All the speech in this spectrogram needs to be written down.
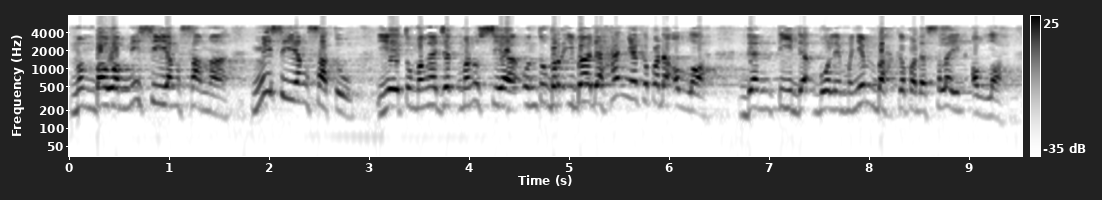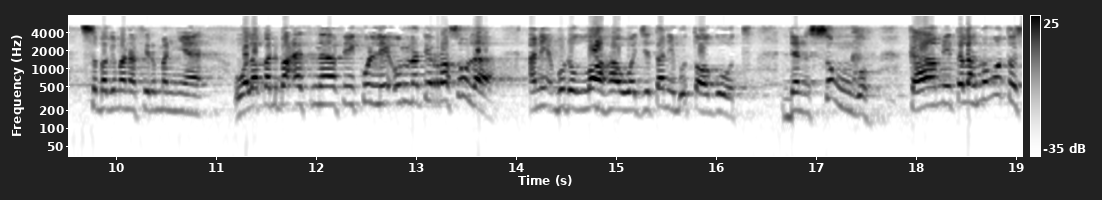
membawa misi yang sama, misi yang satu, yaitu mengajak manusia untuk beribadah hanya kepada Allah dan tidak boleh menyembah kepada selain Allah. Sebagaimana firman-Nya, "Walaqad ba'atsna fi kulli ummatin rasula an i'budullaha wajtanibut tagut." Dan sungguh kami telah mengutus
